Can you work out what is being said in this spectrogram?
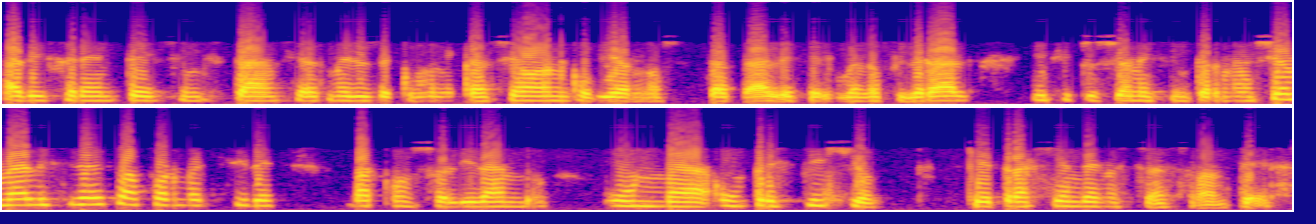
a diferentes instancias, medios de comunicación, gobiernos estatales, el gobierno federal, instituciones internacionales, y de esa forma el va consolidando una, un prestigio que trasciende nuestras fronteras.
